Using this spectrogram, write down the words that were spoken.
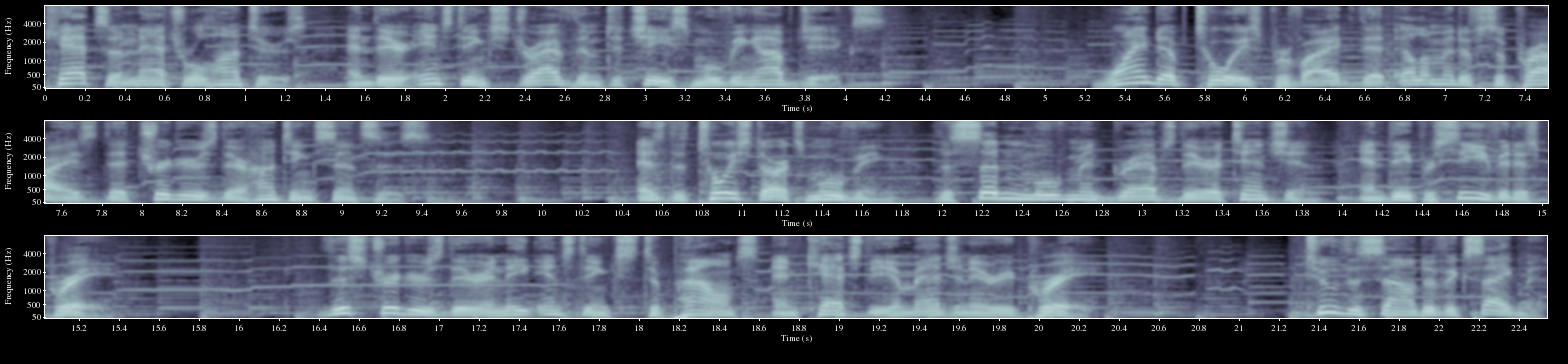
Cats are natural hunters, and their instincts drive them to chase moving objects. Wind up toys provide that element of surprise that triggers their hunting senses. As the toy starts moving, the sudden movement grabs their attention, and they perceive it as prey. This triggers their innate instincts to pounce and catch the imaginary prey. To The sound of excitement.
